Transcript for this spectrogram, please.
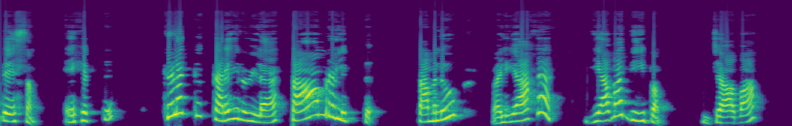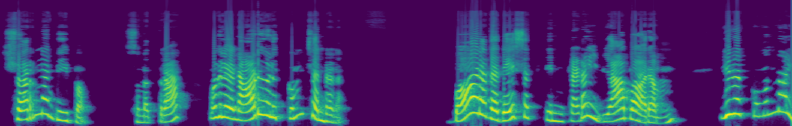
தேசம் எகிப்து கிழக்கு கரையிலுள்ள தாமிரலிப்து தமலூக் வழியாக யவ தீபம் ஜாவா ஸ்வர்ண தீபம் சுமத்ரா முதலிய நாடுகளுக்கும் சென்றன. பாரத தேசத்தின் கடல் வியாபாரம் இதற்கு முன்னால்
